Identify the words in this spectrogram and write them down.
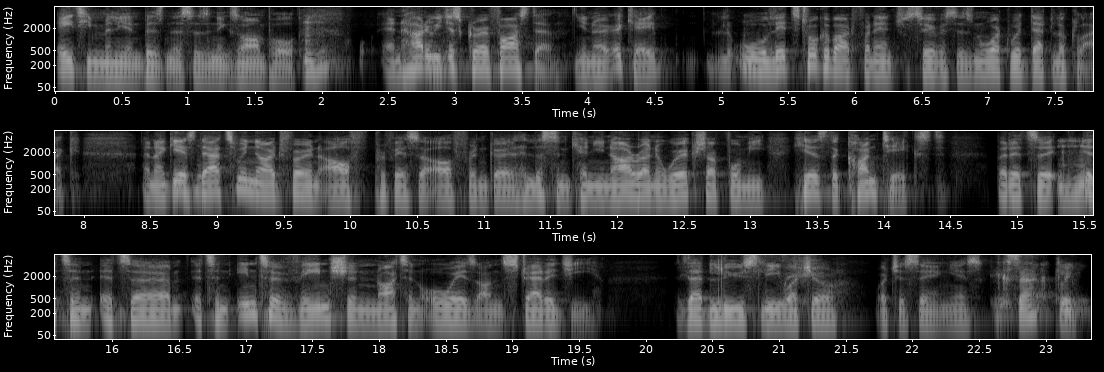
80 million business as an example? Mm-hmm. And how do we just grow faster? You know, okay, well, let's talk about financial services and what would that look like? And I guess mm-hmm. that's when I'd phone Alf, Professor Alf, and go, listen, can you now run a workshop for me? Here's the context, but it's a mm-hmm. it's an it's a it's an intervention, not an always on strategy. Is that loosely what you're what you're saying yes exactly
